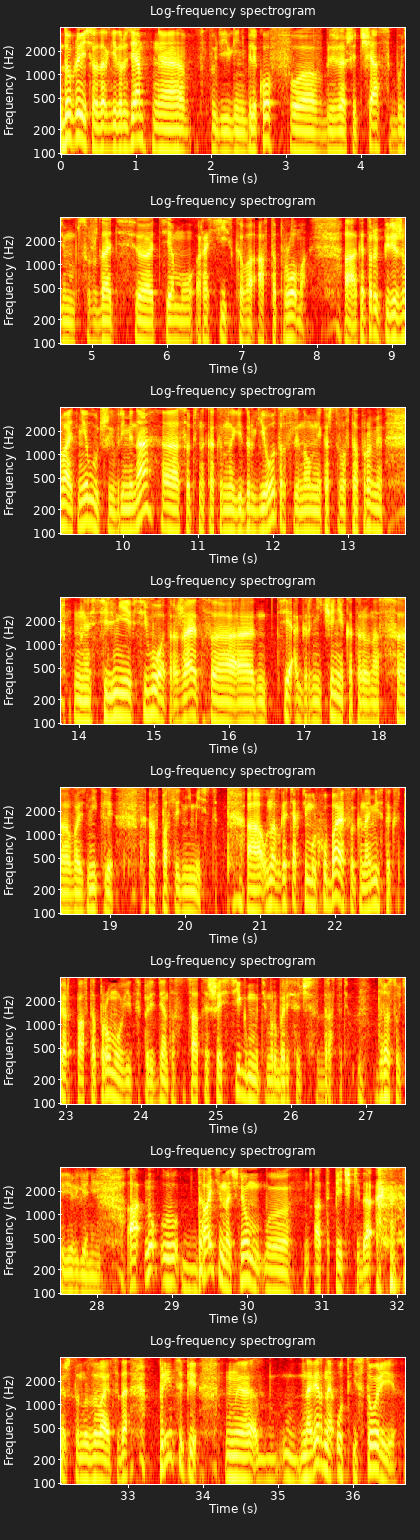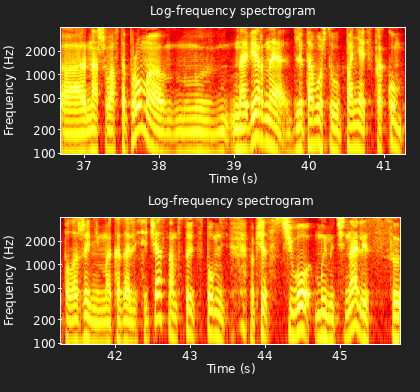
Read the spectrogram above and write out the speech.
Добрый вечер, дорогие друзья. Э, в студии Евгений Беляков. Э, в ближайший час будем обсуждать э, тему российского автопрома, а, который переживает не лучшие времена, собственно, как и многие другие отрасли, но, мне кажется, в автопроме сильнее всего отражаются те ограничения, которые у нас возникли в последние месяцы. А, у нас в гостях Тимур Хубаев, экономист, эксперт по автопрому, вице-президент Ассоциации 6 Сигм. Тимур Борисович, здравствуйте. Здравствуйте, Евгений. А, ну, давайте начнем начнем э, от печки, да, что называется, да. В принципе, наверное, от истории э, нашего автопрома, наверное, для того, чтобы понять, в каком положении мы оказались сейчас, нам стоит вспомнить вообще, с чего мы начинали, с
